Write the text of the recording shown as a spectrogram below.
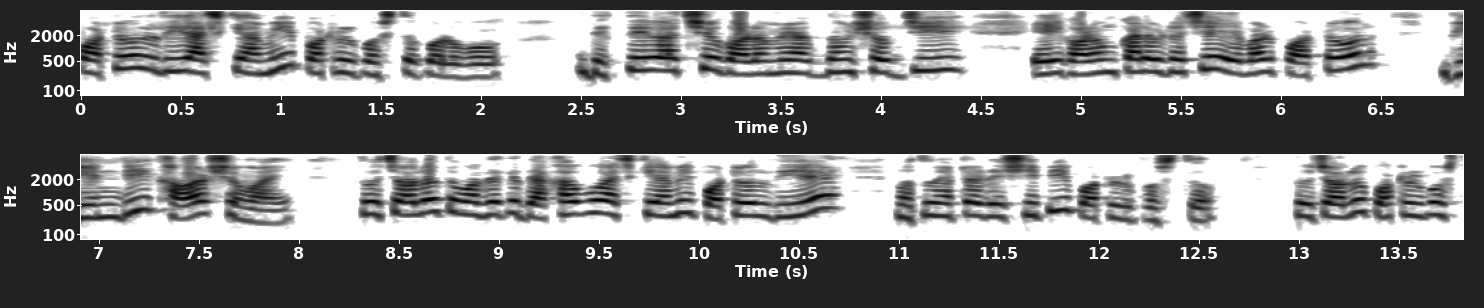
পটল দিয়ে আজকে আমি পটল পোস্ত করব। দেখতেই পাচ্ছ, গরমে একদম সবজি এই গরমকালে উঠেছে। এবার পটল, ভেন্ডি খাওয়ার সময়। তো চলো তোমাদেরকে দেখাবো আজকে আমি পটল দিয়ে নতুন একটা রেসিপি পটল পোস্ত। তো চলো পটল পোস্ত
